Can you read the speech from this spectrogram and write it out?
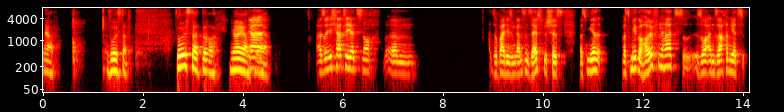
ja, so ist das. So ist das doch. Naja, ja, naja. Also ich hatte jetzt noch ähm, so bei diesem ganzen Selbstbeschiss, was mir, was mir geholfen hat, so, an Sachen jetzt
